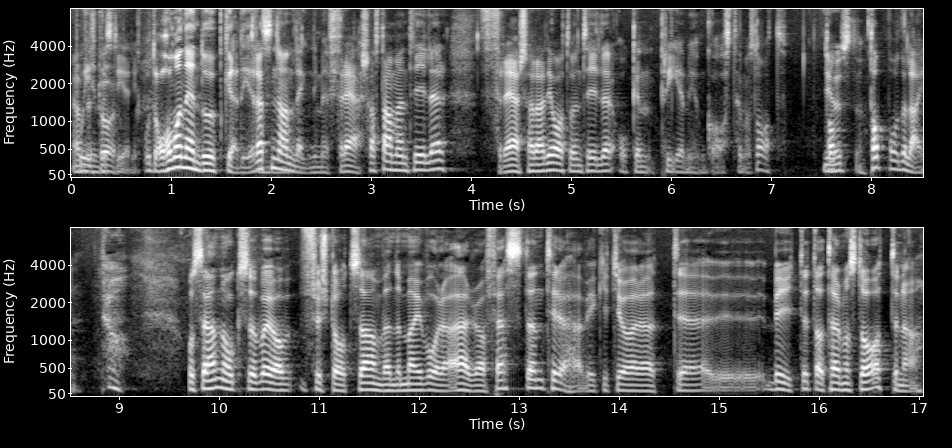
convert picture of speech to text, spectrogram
Jag investering. Och då har man ändå uppgraderat sin anläggning med fräscha stamventiler, fräscha radiatorventiler och en premiumgastermostat. Top, Just det. top of the line. Och sen också vad jag förstått så använder man ju våra RA-fästen till det här. Vilket gör att eh, bytet av termostaterna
